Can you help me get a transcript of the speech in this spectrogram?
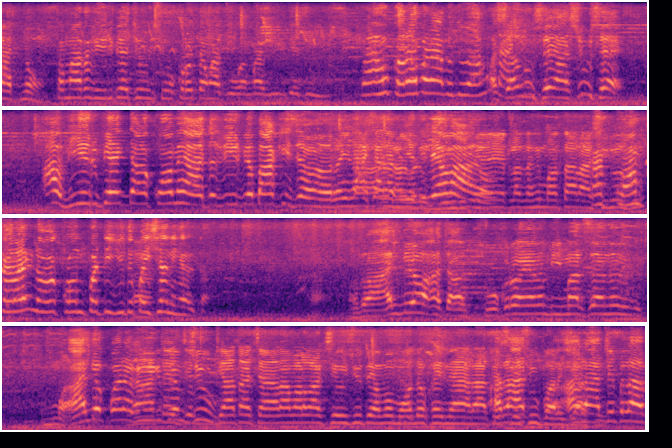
રાતનો. તમારે તો વીસ રૂપિયા જોયું છોકરો તમારે જોવા મારે વીસ રૂપિયા જોયું. પણ આવું કરો પણ આ બધું આ શું છે? આ શું છે? આ વીસ રૂપિયા એક દાડો કોમે આવ્યો તો વીસ રૂપિયા બાકી છે. લેવા આવ્યો. એટલા નહીં મળતા આ કોમ કરાય ને હવે કોમ પટી ગયું તો પૈસા નહીં હાલતા. તો હાલ દ્યો આ છોકરો એનો બીમાર છે અને હાલ દ્યો વીસ રૂપિયામાં શું? જ્યાં તા ચારા વાળવા છે શું તો એમાં મોદો ખાઈને આ રાતે શું પાડી આ રાતે પેલા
